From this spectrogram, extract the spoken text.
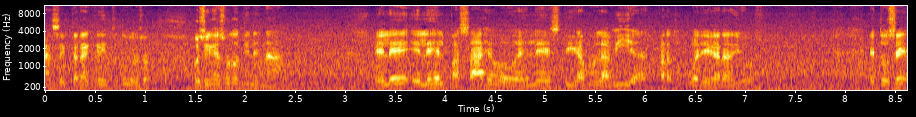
aceptar a Cristo en tu corazón. O sin eso no tienes nada. Él es, él es el pasaje o Él es, digamos, la vía para tú poder llegar a Dios. Entonces,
